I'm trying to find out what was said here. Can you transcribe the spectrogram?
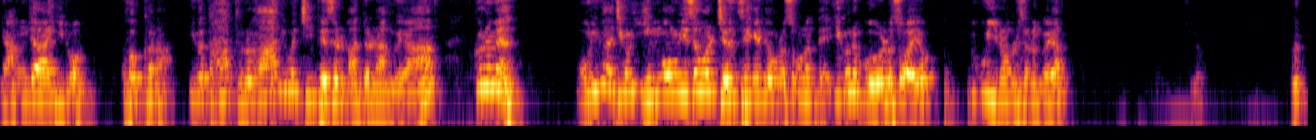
양자 이론, 쿼크나, 이거 다 들어가가지고 GPS를 만들어 놓은 거야. 그러면 우리가 지금 인공위성을 전 세계적으로 쏘는데, 이거는 뭘로 쏘아요? 누구 이론을 쓰는 거야? 응?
